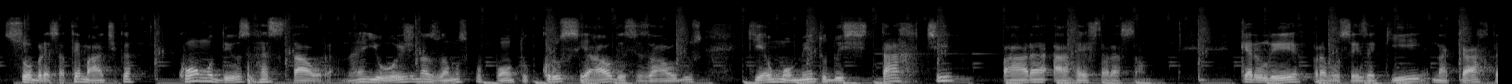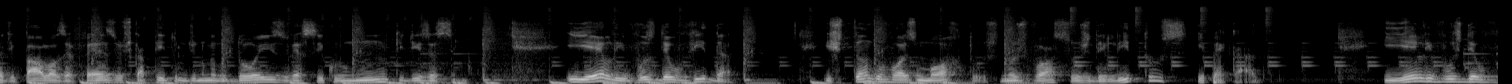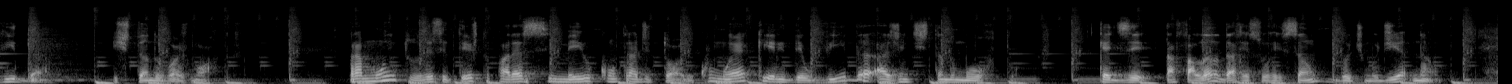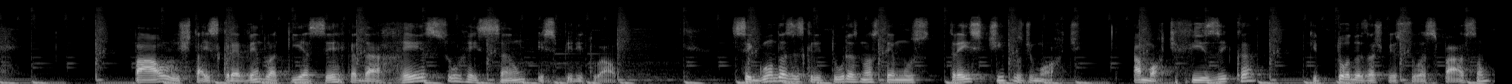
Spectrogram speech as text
sobre essa temática, como Deus restaura, né? E hoje nós vamos para o ponto crucial desses áudios, que é o momento do start para a restauração. Quero ler para vocês aqui na carta de Paulo aos Efésios, capítulo de número 2, versículo 1, que diz assim: E ele vos deu vida estando vós mortos nos vossos delitos e pecado. E ele vos deu vida, estando vós mortos. Para muitos, esse texto parece meio contraditório. Como é que ele deu vida a gente estando morto? Quer dizer, está falando da ressurreição do último dia? Não. Paulo está escrevendo aqui acerca da ressurreição espiritual. Segundo as Escrituras, nós temos três tipos de morte: a morte física, que todas as pessoas passam,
